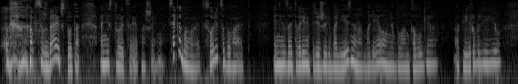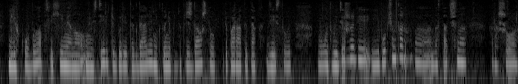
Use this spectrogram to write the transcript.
обсуждают что-то, они строят свои отношения. Всякое бывает, ссориться бывает. И они за это время пережили болезнь, она болела, у нее была онкология, оперировали ее. Нелегко было после химии, но у нее истерики были и так далее. Никто не предупреждал, что препараты так действуют. Вот, выдержали и, в общем-то, э, достаточно хорошо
